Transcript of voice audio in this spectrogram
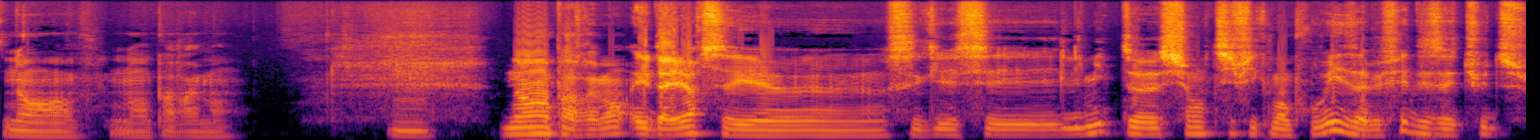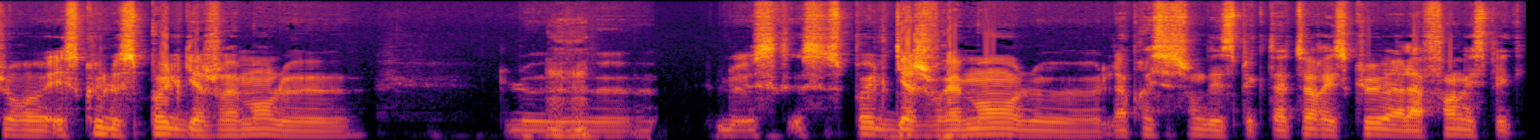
Non, non, pas vraiment. Mm. Non, pas vraiment. Et d'ailleurs, c'est euh, c'est limite scientifiquement prouvé. Ils avaient fait des études sur est-ce que le spoil gâche vraiment le le Mhm. Le ce spoil gâche vraiment l'appréciation des spectateurs. Est-ce que à la fin les, spec-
